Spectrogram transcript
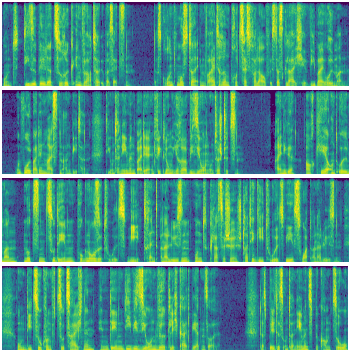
und diese Bilder zurück in Wörter übersetzen. Das Grundmuster im weiteren Prozessverlauf ist das gleiche wie bei Ullmann und wohl bei den meisten Anbietern, die Unternehmen bei der Entwicklung ihrer Vision unterstützen. Einige, auch Kehr und Ullmann, nutzen zudem Prognosetools wie Trendanalysen und klassische Strategietools wie SWOT-Analysen, um die Zukunft zu zeichnen, in dem die Vision Wirklichkeit werden soll. Das Bild des Unternehmens bekommt so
